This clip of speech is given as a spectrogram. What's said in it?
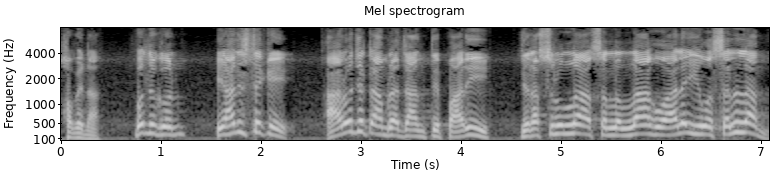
হবে না। বন্ধুগণ, এই হাদিস থেকে আরও যেটা আমরা জানতে পারি যে রাসুল্লাহ সাল্লাহ আলহি ওয়াসাল্লাম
